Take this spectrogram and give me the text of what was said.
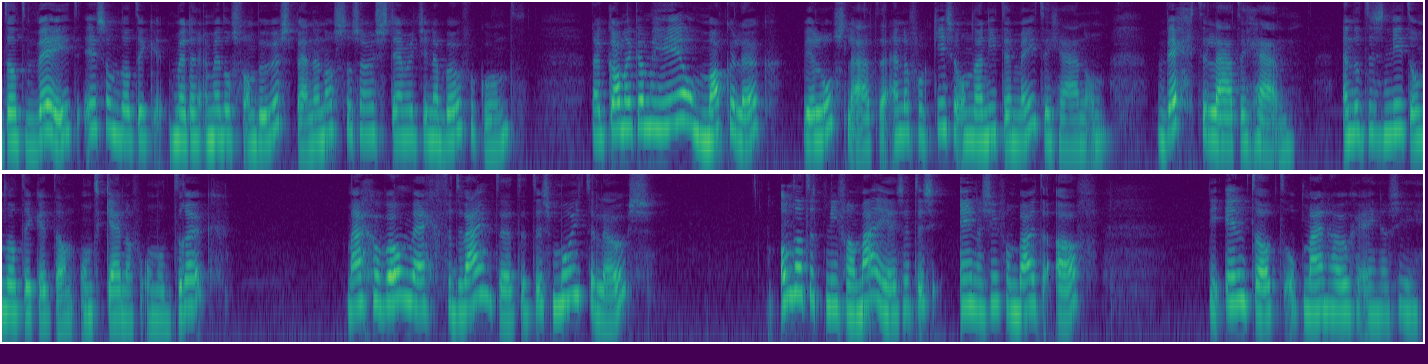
dat weet, is omdat ik me er inmiddels van bewust ben. En als er zo'n stemmetje naar boven komt, dan kan ik hem heel makkelijk weer loslaten en ervoor kiezen om daar niet in mee te gaan, om weg te laten gaan. En dat is niet omdat ik het dan ontken of onderdruk, maar gewoonweg verdwijnt het. Het is moeiteloos, omdat het niet van mij is. Het is energie van buitenaf die intapt op mijn hoge energie.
